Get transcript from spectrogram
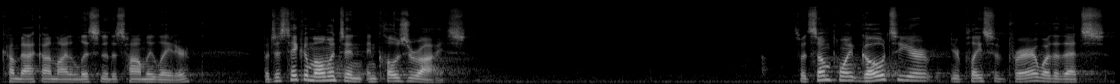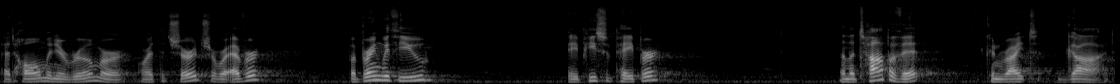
come back online and listen to this homily later. But just take a moment and, and close your eyes. So at some point, go to your, your place of prayer, whether that's at home in your room or, or at the church or wherever. But bring with you a piece of paper. On the top of it, you can write God.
